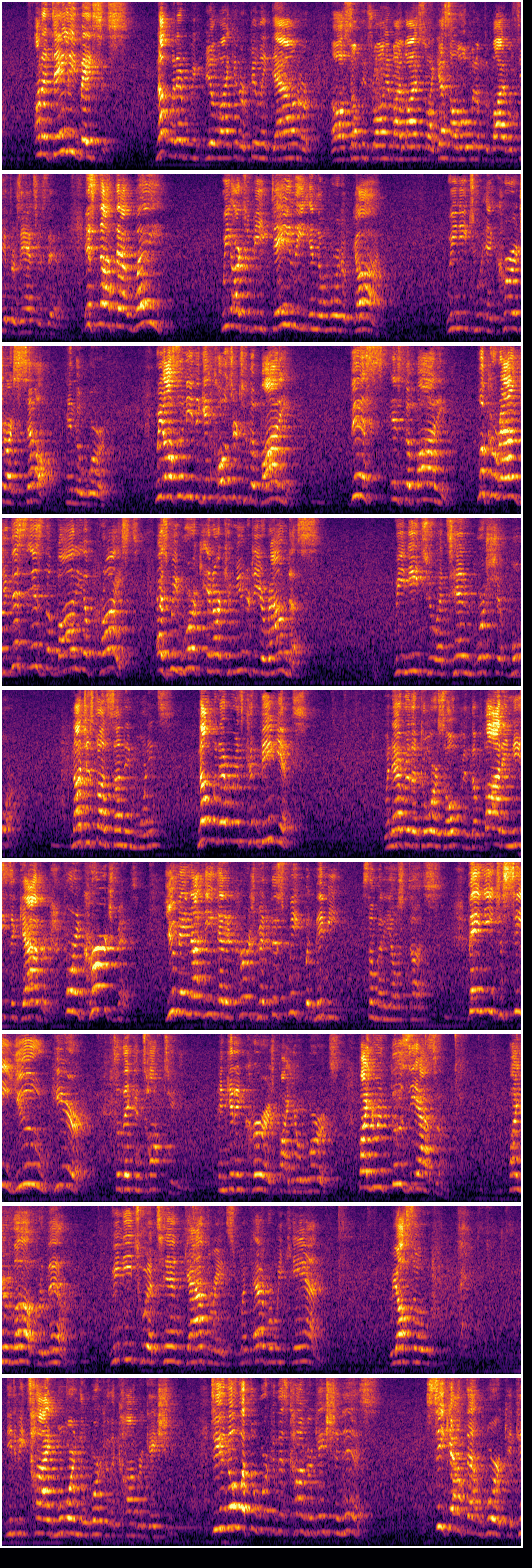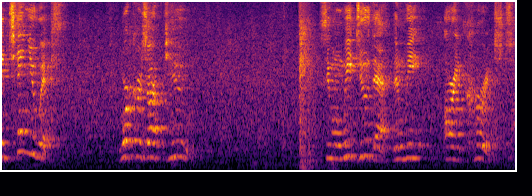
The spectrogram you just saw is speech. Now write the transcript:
on a daily basis. Not whenever we feel like it or feeling down or oh, something's wrong in my life, so I guess I'll open up the Bible and see if there's answers there. It's not that way. We are to be daily in the Word of God. We need to encourage ourselves in the Word. We also need to get closer to the body. This is the body. Look around you. This is the body of Christ as we work in our community around us. We need to attend worship more. Not just on Sunday mornings. Not whenever it's convenient. Whenever the door is open, the body needs to gather for encouragement. You may not need that encouragement this week, but maybe somebody else does. They need to see you here so they can talk to you and get encouraged by your words, by your enthusiasm, by your love for them. We need to attend gatherings whenever we can. We also need to be tied more in the work of the congregation. Do you know what the work of this congregation is? Seek out that work and continue it. Workers are few. See, when we do that, then we are encouraged.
